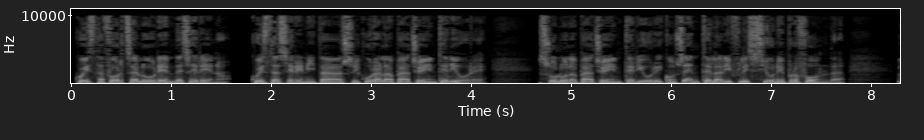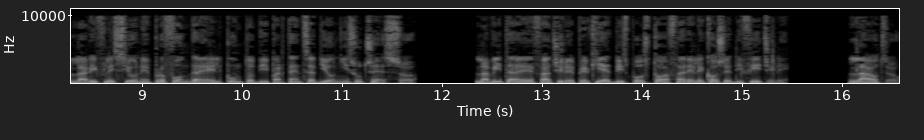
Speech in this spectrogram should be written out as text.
Questa forza lo rende sereno. Questa serenità assicura la pace interiore. Solo la pace interiore consente la riflessione profonda. La riflessione profonda è il punto di partenza di ogni successo. La vita è facile per chi è disposto a fare le cose difficili. Lao Tzu.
